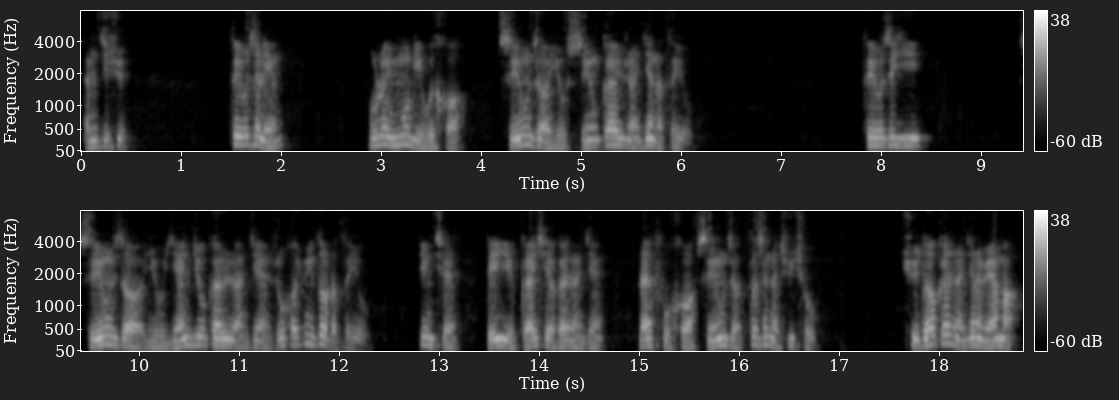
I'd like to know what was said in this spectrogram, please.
咱们继续，自由之零，不论目的为何，使用者有使用该软件的自由。自由之一。使用者有研究该软件如何运作的自由，并且得以改写该软件来符合使用者自身的需求。取得该软件的源码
